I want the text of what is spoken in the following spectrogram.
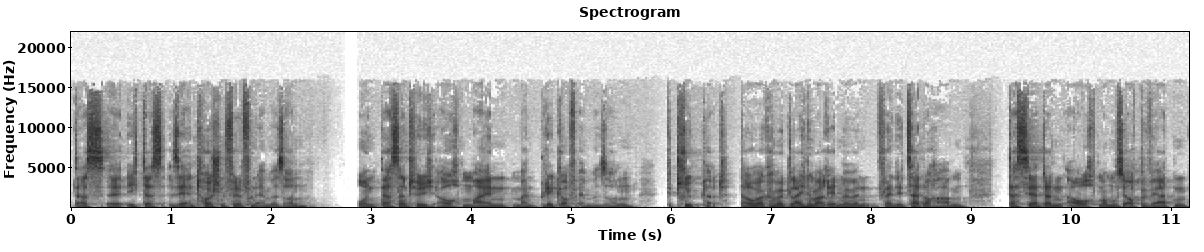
dass äh, ich das sehr enttäuschend finde von Amazon und dass natürlich auch mein, mein Blick auf Amazon getrübt hat. Darüber können wir gleich nochmal reden, wenn wir vielleicht die Zeit noch haben. Dass ja dann auch, man muss ja auch bewerten,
